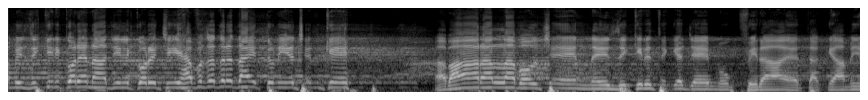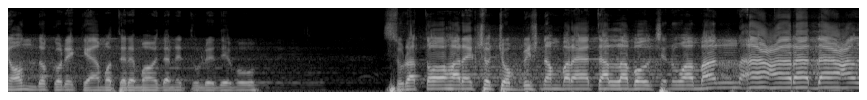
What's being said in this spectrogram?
আমি জিকির করে নাজিল করেছি, হেফাজতের দায়িত্ব নিয়েছেন কে? আবার আল্লাহ বলছেন এই জিকির থেকে যে মুখ ফিরায় তাকে আমি অন্ধ করে কেয়ামতের ময়দানে তুলে দেব সূরা তহার একশো চব্বিশ নম্বর আয়াতে আল্লাহ বলছেন ওয়ামান আরাদা আন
